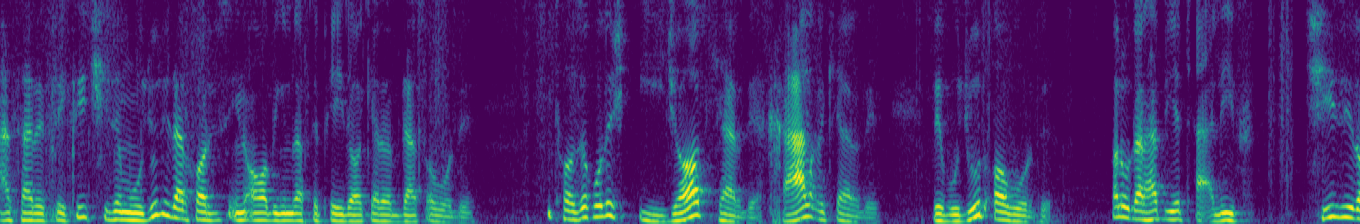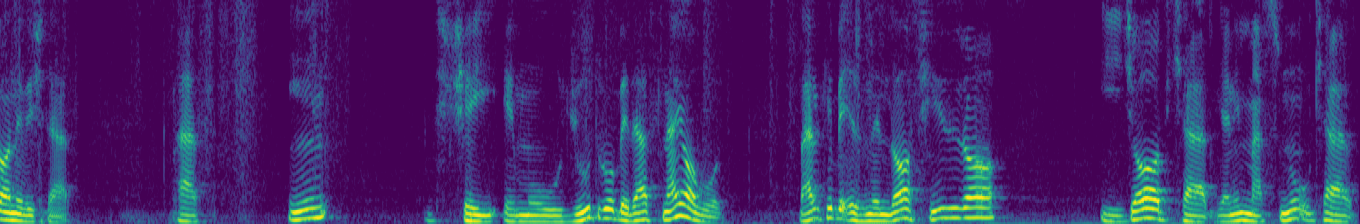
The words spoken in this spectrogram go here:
اثر فکری چیز موجودی در خارج این آقا بگیم رفته پیدا کرده و به دست آورده این تازه خودش ایجاد کرده خلق کرده به وجود آورده. ولو در حد یه تعلیف چیزی را نوشته است. پس این شیء موجود رو به دست نیاورد بلکه به ازن الله چیزی را ایجاد کرد یعنی مصنوع کرد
